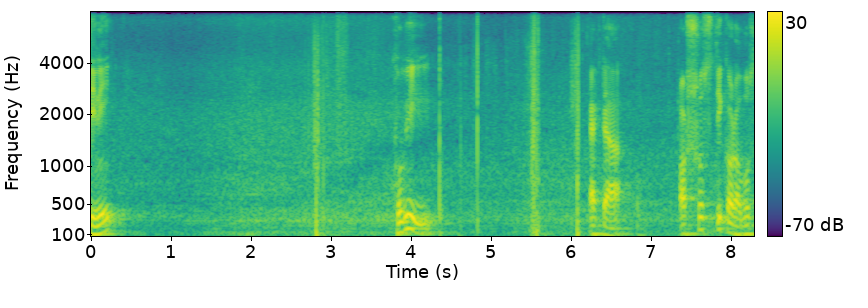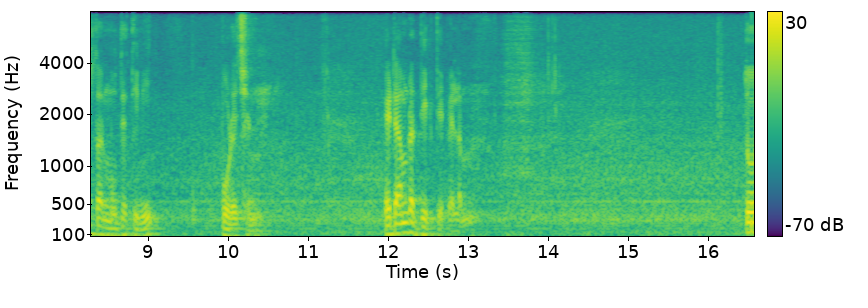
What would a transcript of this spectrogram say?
তিনি খুবই একটা অস্বস্তিকর অবস্থার মধ্যে তিনি পড়েছেন। এটা আমরা দেখতে পেলাম। তো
